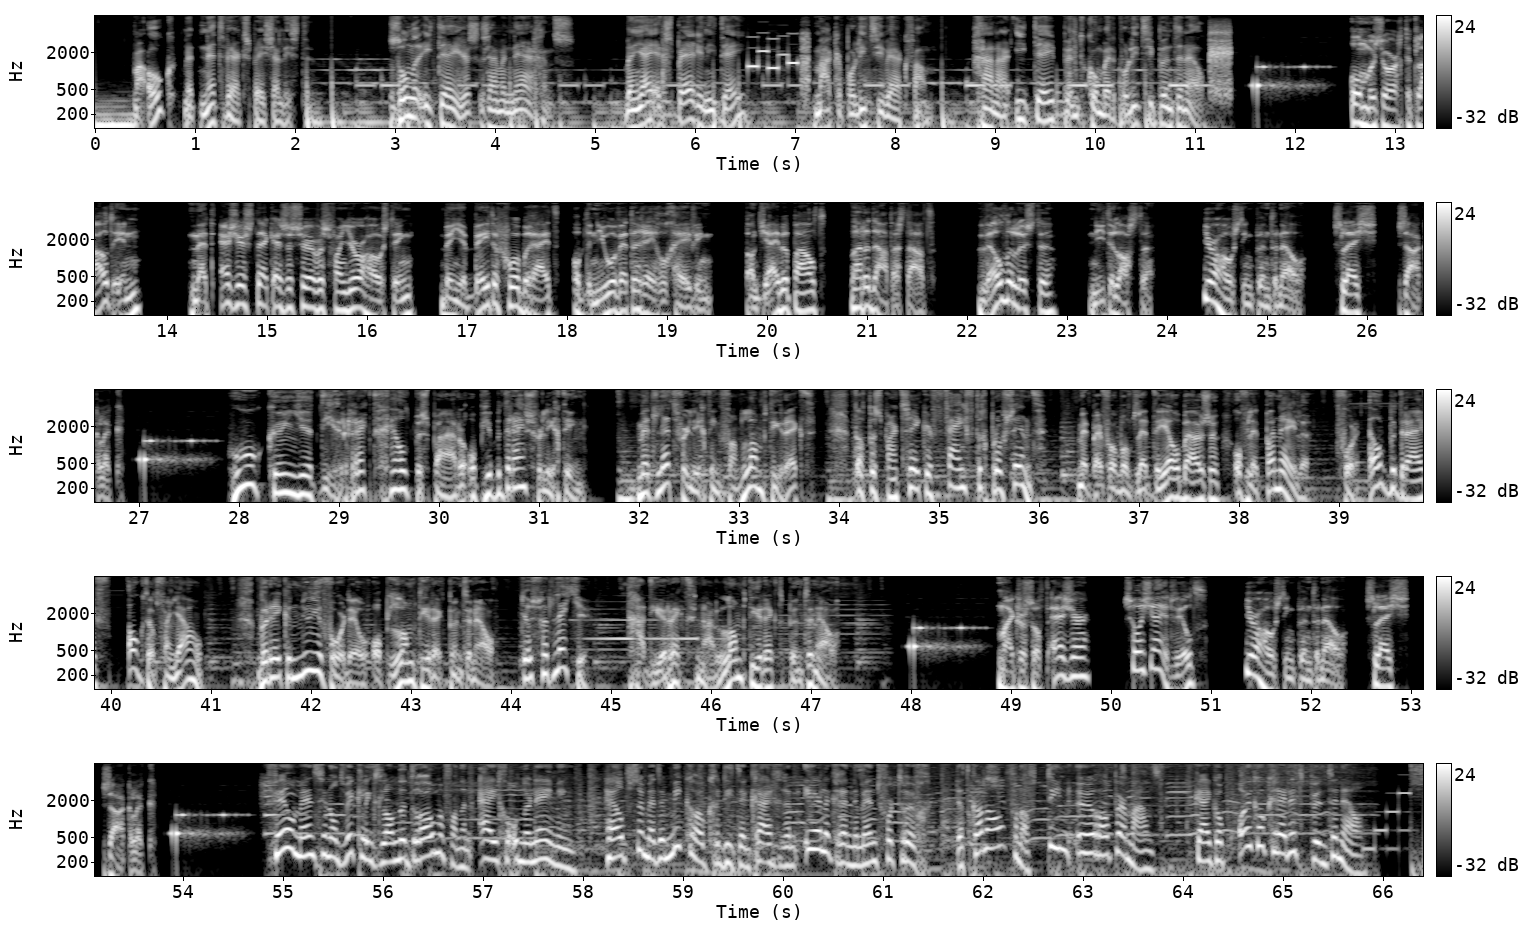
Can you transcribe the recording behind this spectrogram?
maar ook met netwerkspecialisten. Zonder IT'ers zijn we nergens. Ben jij expert in IT? Maak er politiewerk van. Ga naar it.combijdepolitie.nl Onbezorgd de cloud in? Met Azure Stack as a Service van Your Hosting... ben je beter voorbereid op de nieuwe wet en regelgeving. Want jij bepaalt waar de data staat. Wel de lusten, niet de lasten. yourhosting.nl zakelijk. Hoe kun je direct geld besparen op je bedrijfsverlichting? Met LED-verlichting van LampDirect, dat bespaart zeker 50%. Met bijvoorbeeld LED-TL-buizen of LED-panelen. Voor elk bedrijf, ook dat van jou. Bereken nu je voordeel op lampdirect.nl. Dus wat let je? Ga direct naar lampdirect.nl. Microsoft Azure, zoals jij het wilt. Yourhosting.nl zakelijk. Veel mensen in ontwikkelingslanden dromen van een eigen onderneming. Help ze met een microkrediet en krijg er een eerlijk rendement voor terug. Dat kan al vanaf 10 euro per maand. Kijk op oicocredit.nl.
